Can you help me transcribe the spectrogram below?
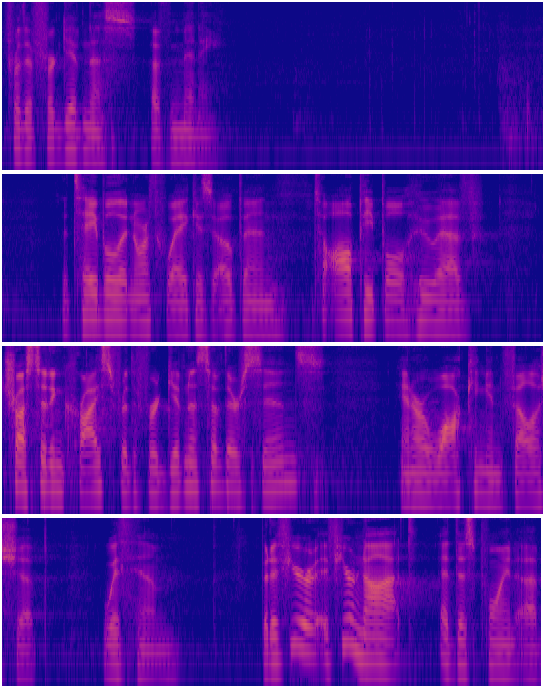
for the forgiveness of many. The table at Northwake is open to all people who have trusted in Christ for the forgiveness of their sins and are walking in fellowship with Him. But if you're, if you're not at this point a,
